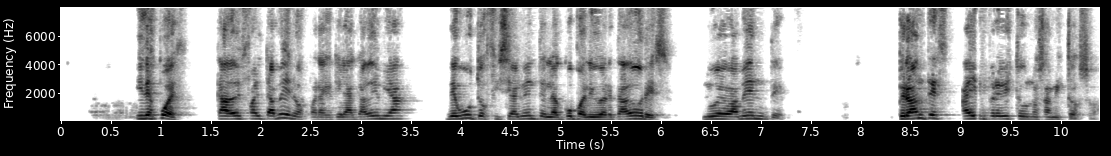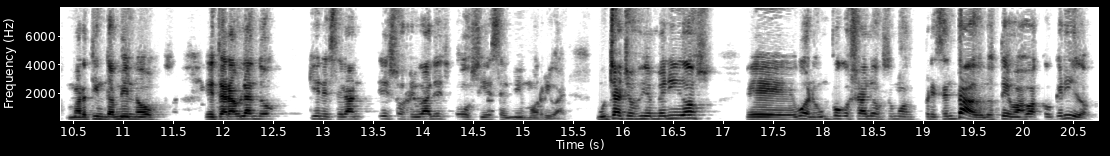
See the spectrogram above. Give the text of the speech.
Y después, cada vez falta menos para que la academia debute oficialmente en la Copa Libertadores nuevamente. Pero antes hay previsto unos amistosos. Martín también nos estará hablando quiénes serán esos rivales o si es el mismo rival. Muchachos, bienvenidos. Eh, bueno, un poco ya los hemos presentado, los temas, Vasco querido.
